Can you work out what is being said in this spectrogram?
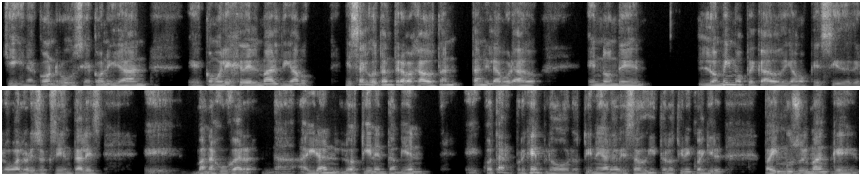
China, con Rusia, con Irán, eh, como el eje del mal, digamos, es algo tan trabajado, tan, tan elaborado, en donde los mismos pecados, digamos, que si desde los valores occidentales eh, van a juzgar a, Irán, los tienen también eh, Qatar, por ejemplo, o los tiene Arabia Saudita, los tiene cualquier país musulmán que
